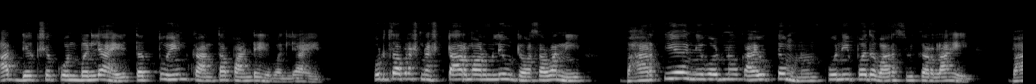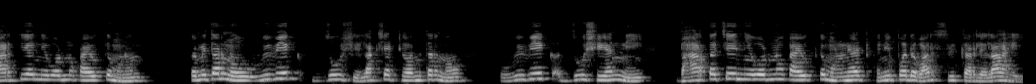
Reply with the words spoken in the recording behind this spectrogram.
अध्यक्ष कोण बनले आहेत? तर तुहीन कांता पांडे हे बनले आहेत. पुढचा प्रश्न स्टार मारून लिहून ठेवा सर्वांनी. भारतीय निवडणूक आयुक्त म्हणून कोणी पदभार स्वीकारला आहे? भारतीय निवडणूक आयुक्त म्हणून. तर मित्रांनो विवेक जोशी लक्षात ठेवा मित्रांनो विवेक जोशी यांनी भारताचे निवडणूक आयुक्त म्हणून या ठिकाणी पदभार स्वीकारलेला आहे.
